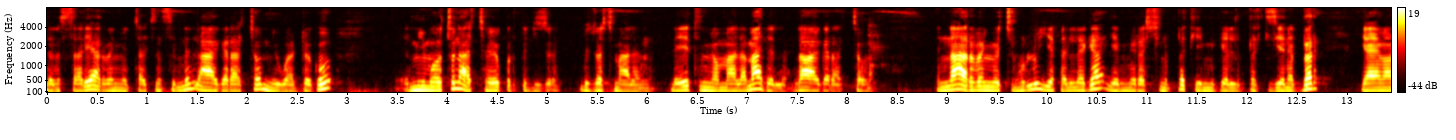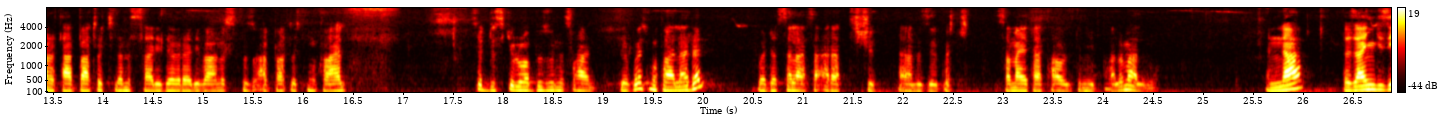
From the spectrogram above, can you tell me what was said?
ለምሳሌ አርበኞቻችን ስንል ለሀገራቸው የሚዋደቁ የሚሞቱ ናቸው። የቁርጥ ልጆች ማለት ነው። ለየትኛውም ዓላማ አይደለም፣ ለሀገራቸው ነው እና አርበኞችን ሁሉ እየፈለገ የሚረሽንበት የሚገልበት ጊዜ ነበር። የሃይማኖት አባቶች ለምሳሌ ደብረ ሊባኖስ ብዙ አባቶች ሙተዋል። ስድስት ኪሎ ብዙ ንጹሐን ዜጎች ሙተዋል አይደል? ወደ ሰላሳ አራት ሺህ ያሉ ዜጎች ሰማዕታት ሐውልት የሚባሉ ማለት ነው እና በዛን ጊዜ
